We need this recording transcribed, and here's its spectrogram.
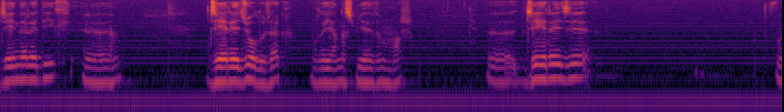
CNR değil e, CRC olacak. Burada yanlış bir adım var. E, CRC e,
